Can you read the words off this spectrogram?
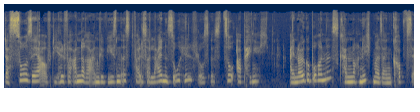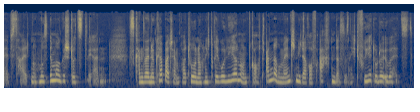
das so sehr auf die Hilfe anderer angewiesen ist, weil es alleine so hilflos ist, so abhängig. Ein Neugeborenes kann noch nicht mal seinen Kopf selbst halten und muss immer gestützt werden. Es kann seine Körpertemperatur noch nicht regulieren und braucht andere Menschen, die darauf achten, dass es nicht friert oder überhitzt.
